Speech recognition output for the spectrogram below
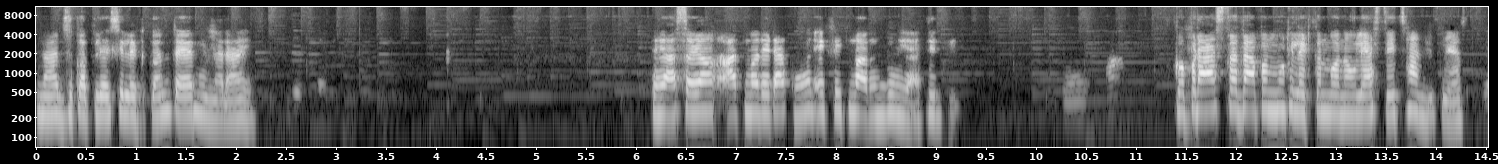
नाजूक आपले असे लटकन तयार होणार आहे. ते असं आतमध्ये टाकून एक फिट मारून घेऊया. तिरकी कपडा असता तर आपण मोठे लटकन बनवले असते छान दिसले असते.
